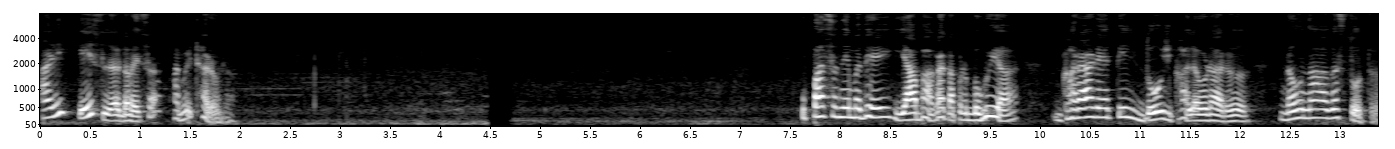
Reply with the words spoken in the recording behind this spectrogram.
आणि केस लढवायचं आम्ही ठरवलं. उपासनेमध्ये या भागात आपण बघूया घराण्यातील दोष घालवणारं नवनाग स्तोत्र.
